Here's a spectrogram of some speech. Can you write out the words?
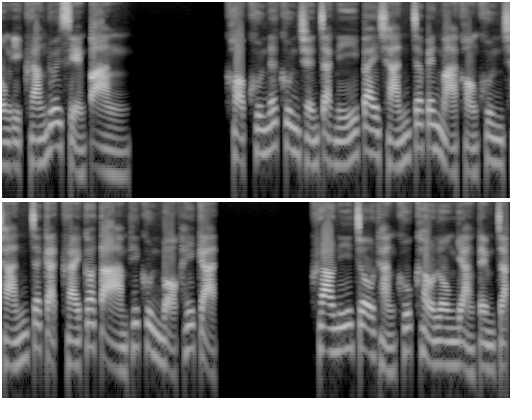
ลงอีกครั้งด้วยเสียงปัง ขอบคุณนะคุณเฉินจากนี้ไปฉันจะเป็นหมาของคุณฉันจะกัดใครก็ตามที่คุณบอกให้กัด คราวนี้โจถังคุกเข่าลงอย่างเต็มใจ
